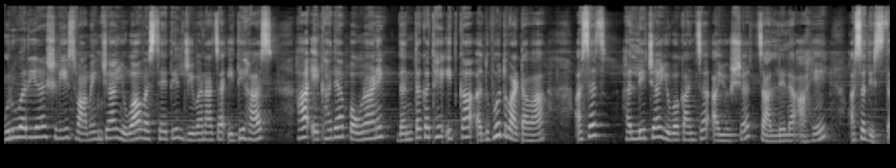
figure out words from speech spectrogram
गुरुवर्य श्री स्वामींच्या युवावस्थेतील जीवनाचा इतिहास हा एखाद्या पौराणिक दंतकथे इतका अद्भुत वाटावा असंच हल्लीच्या युवकांचं आयुष्य चाललेलं आहे असं दिसतं.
